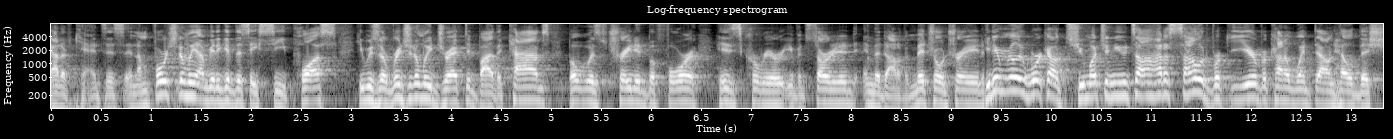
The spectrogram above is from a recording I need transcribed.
out of Kansas, and unfortunately, I'm going to give this a C+. plus. He was originally drafted by the Cavs, but was traded before his career even started in the Donovan Mitchell trade. He didn't really work out too much in Utah, had a solid rookie year, but kind of went downhill this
